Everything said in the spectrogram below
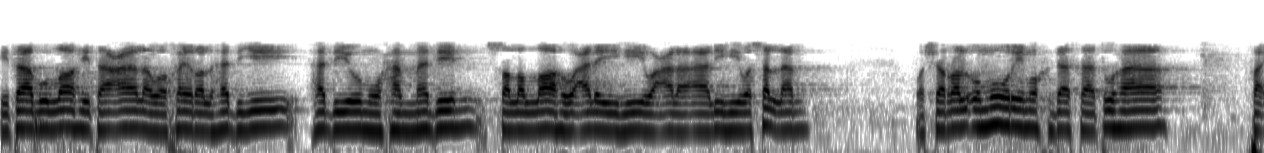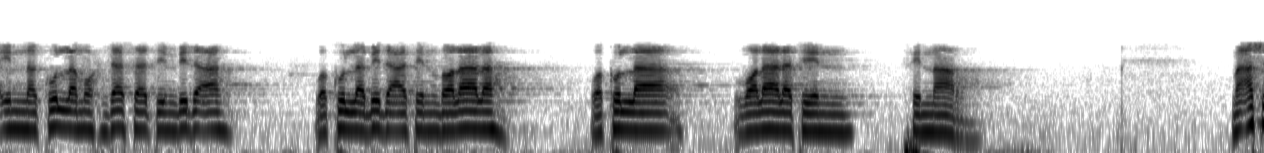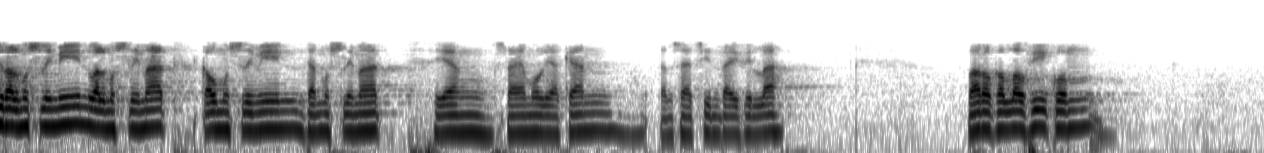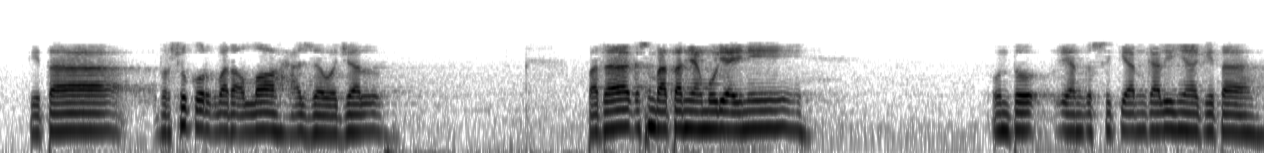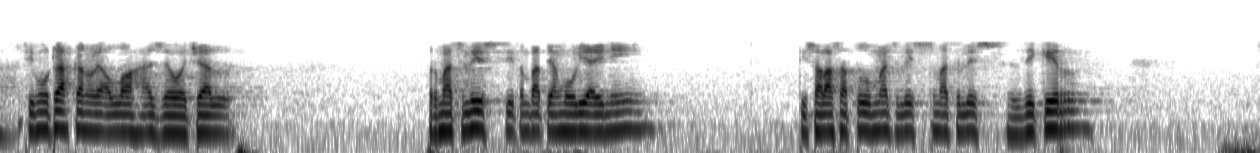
كتاب الله تعالى وخير الهدي هدي محمد صلى الله عليه وعلى آله وسلم. وشر الأمور محدثاتها فإن كل محدثة بدعة وكل بدعة ضلالة وكل ضلالة في النار. معاشر المسلمين والمسلمات kaum muslimin dan muslimat yang saya muliakan dan saya cintai fillah. Barakallahu fikum. Kita bersyukur kepada Allah Azza wa Jal pada kesempatan yang mulia ini untuk yang kesekian kalinya kita dimudahkan oleh Allah Azza wa Jal bermajlis di tempat yang mulia ini di salah satu majelis-majelis zikir,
